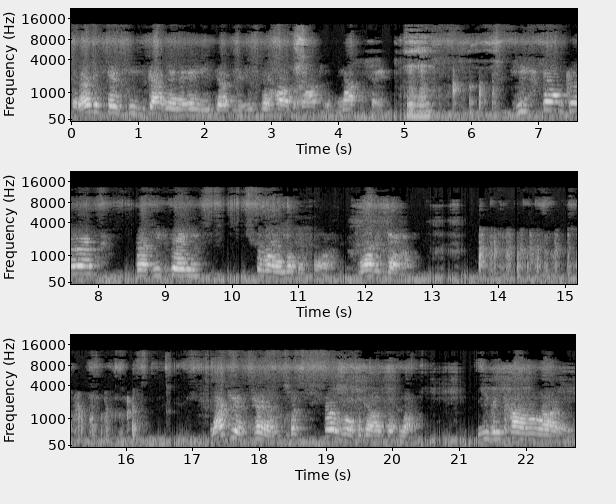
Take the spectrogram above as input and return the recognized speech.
But ever since he's gotten into AEW, he's been hard to watch. It's not the same. Huh. He's still good, but he's been to what I'm looking for. Watered down. Not just him, but several of the guys that left. Even Kyle O'Reilly,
